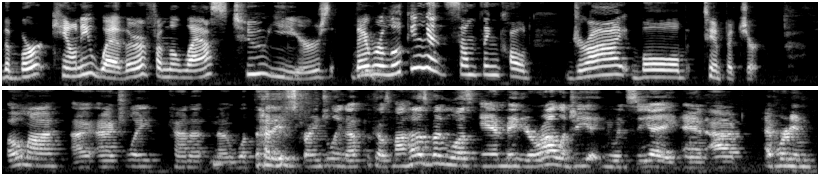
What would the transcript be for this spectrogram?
the Burke County weather from the last two years. They were mm. looking at something called dry bulb temperature. Oh my, I actually kind of know what that is, strangely enough, because my husband was in meteorology at UNCA, and I have heard him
